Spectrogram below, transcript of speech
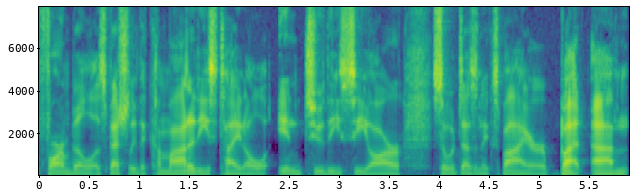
Farm Bill, especially the commodities title, into the CR so it doesn't expire. But um,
